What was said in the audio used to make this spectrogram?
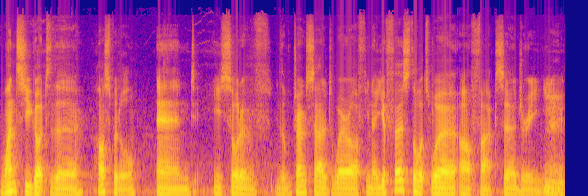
once you got to the hospital and you sort of the drugs started to wear off, you know, your first thoughts were, "Oh fuck, surgery, you know, Mm.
